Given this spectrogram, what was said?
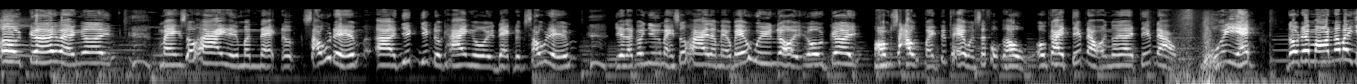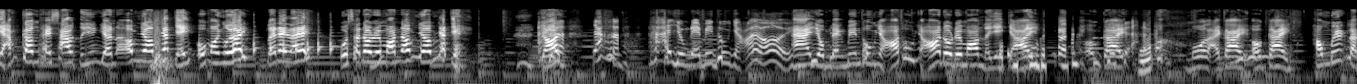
Ok bạn ơi. Màn số 2 thì mình đạt được 6 điểm. À, Giết giết được hai người đạt được 6 điểm. Vậy là coi như màn số 2 là mèo béo win rồi. Ok. Không sao Màn tiếp theo mình sẽ phục thù. Ok tiếp nào mọi người ơi Tiếp nào. Ủa cái gì vậy? Doraemon nó mới giảm cân hay sao? Tự nhiên giờ nó ốm nhôm nhách vậy? Ủa mọi người ơi Lại đây lại đây. Ủa sao Doraemon nó ốm nhôm nhách vậy? Trời ai dùng đèn pin thu nhỏ rồi. ai dùng đèn pin thu nhỏ thu nhỏ Doraemon là vậy trời. Ok. mua lại coi ok. Không biết là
